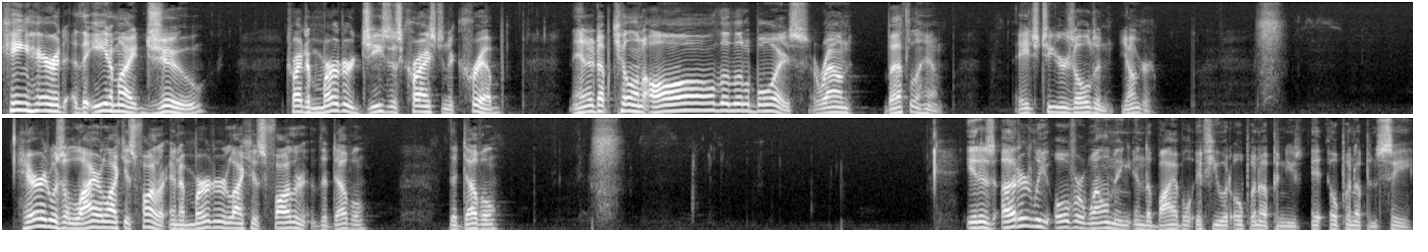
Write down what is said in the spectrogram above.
King Herod, the Edomite Jew, tried to murder Jesus Christ in a crib, ended up killing all the little boys around Bethlehem, age two years old and younger. Herod was a liar like his father and a murderer like his father, the devil. The devil. It is utterly overwhelming in the Bible if you would open up and you eh, open up and see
